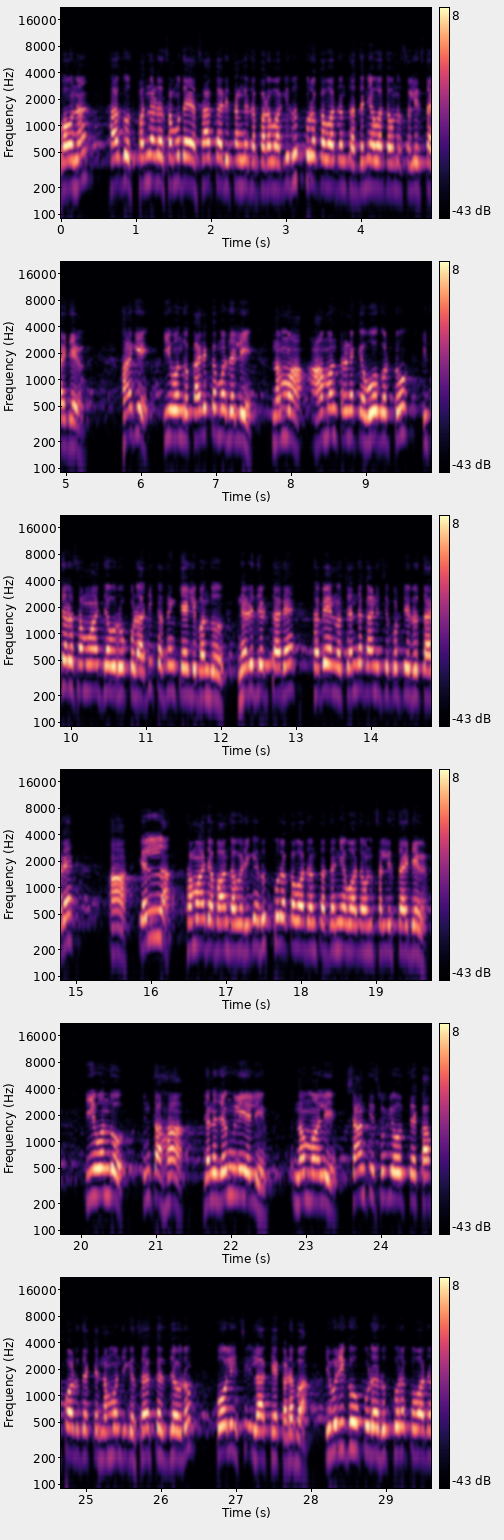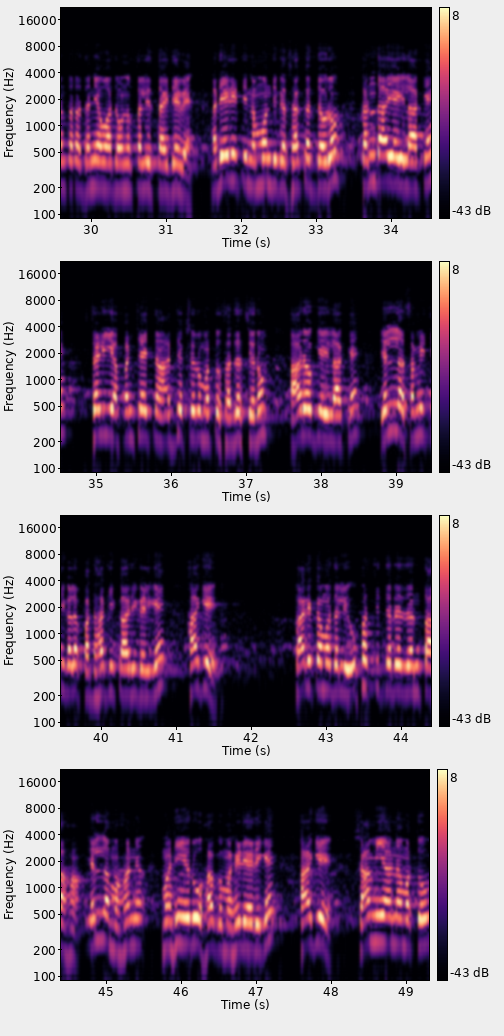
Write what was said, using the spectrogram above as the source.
ಭವನ ಹಾಗೂ ಸ್ಪಂದನ ಸಮುದಾಯ ಸಹಕಾರಿ ಸಂಘದ ಪರವಾಗಿ ಹೃತ್ಪೂರ್ವಕವಾದಂಥ ಧನ್ಯವಾದವನ್ನು ಸಲ್ಲಿಸ್ತಾ ಇದ್ದೇವೆ. ಹಾಗೆ ಈ ಒಂದು ಕಾರ್ಯಕ್ರಮದಲ್ಲಿ ನಮ್ಮ ಆಮಂತ್ರಣಕ್ಕೆ ಹೋಗೊಟ್ಟು ಇತರ ಸಮಾಜದವರು ಕೂಡ ಅಧಿಕ ಸಂಖ್ಯೆಯಲ್ಲಿ ಬಂದು ನಡೆದಿರ್ತಾರೆ, ಸಭೆಯನ್ನು ಚೆಂದಗಾಣಿಸಿಕೊಟ್ಟಿರುತ್ತಾರೆ ಆ ಎಲ್ಲ ಸಮಾಜ ಬಾಂಧವರಿಗೆ ಹೃತ್ಪೂರ್ವಕವಾದಂಥ ಧನ್ಯವಾದವನ್ನು ಸಲ್ಲಿಸ್ತಾ ಇದ್ದೇವೆ. ಈ ಒಂದು ಇಂತಹ ಜನಜಂಗುಳಿಯಲ್ಲಿ ನಮ್ಮಲ್ಲಿ ಶಾಂತಿ ಸುವ್ಯವಸ್ಥೆ ಕಾಪಾಡುವುದಕ್ಕೆ ನಮ್ಮೊಂದಿಗೆ ಸಹಕರಿಸಿದವರು ಪೊಲೀಸ್ ಇಲಾಖೆ ಕಡಬ. ಇವರಿಗೂ ಕೂಡ ಹೃತ್ಪೂರ್ವಕವಾದಂತಹ ಧನ್ಯವಾದವನ್ನು ಸಲ್ಲಿಸ್ತಾ ಇದ್ದೇವೆ. ಅದೇ ರೀತಿ ನಮ್ಮೊಂದಿಗೆ ಸಹಕರಿಸಿದವರು ಕಂದಾಯ ಇಲಾಖೆ, ಸ್ಥಳೀಯ ಪಂಚಾಯತ್ನ ಅಧ್ಯಕ್ಷರು ಮತ್ತು ಸದಸ್ಯರು, ಆರೋಗ್ಯ ಇಲಾಖೆ, ಎಲ್ಲ ಸಮಿತಿಗಳ ಪದಾಧಿಕಾರಿಗಳಿಗೆ ಹಾಗೆ ಕಾರ್ಯಕ್ರಮದಲ್ಲಿ ಉಪಸ್ಥಿತರಿದ್ದಂತಹ ಎಲ್ಲ ಮಹಾನ್ ಮಹನೀಯರು ಹಾಗೂ ಮಹಿಳೆಯರಿಗೆ ಹಾಗೆ ಶಾಮಿಯಾನ ಮತ್ತು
